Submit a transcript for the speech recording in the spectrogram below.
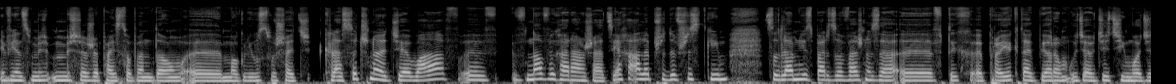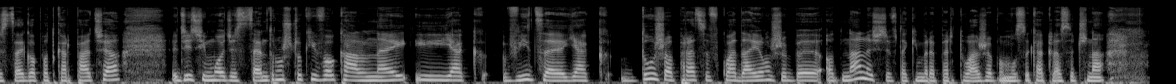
więc my, myślę, że Państwo będą mogli usłyszeć klasyczne dzieła w, w, nowych aranżacjach, ale przede wszystkim, co dla mnie jest bardzo ważne, za, w tych projektach biorą udział dzieci i młodzież z całego Podkarpacia, dzieci i młodzież z Centrum Sztuki Wokalnej i jak widzę, jak dużo pracy wkładają, żeby odnaleźć się w takim repertuarze, bo muzyka klasyczna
